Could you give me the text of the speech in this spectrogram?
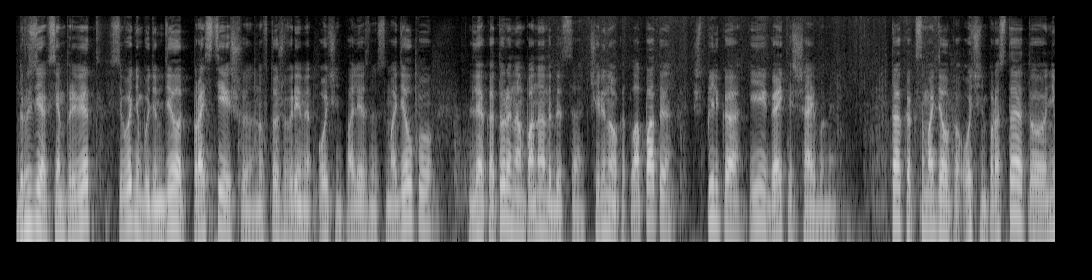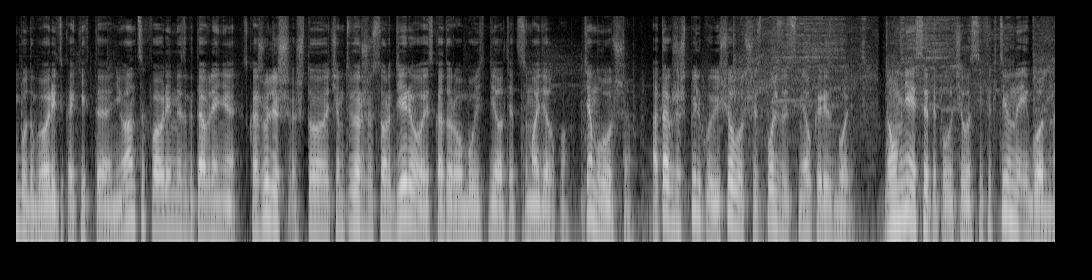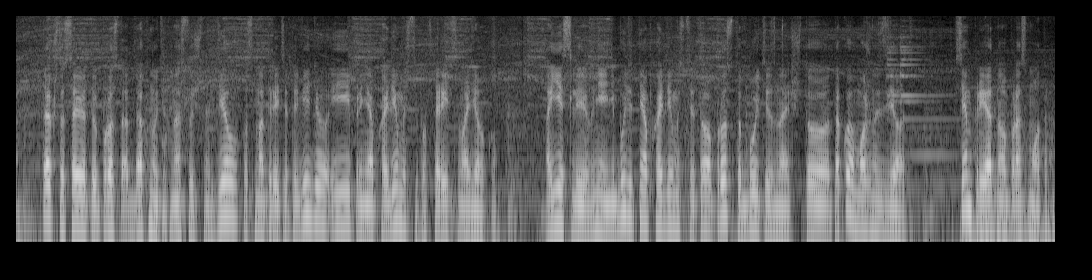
Друзья, всем привет! Сегодня будем делать простейшую, но в то же время очень полезную самоделку, для которой нам понадобится черенок от лопаты, шпилька и гайки с шайбами. Так как самоделка очень простая, то не буду говорить о каких-то нюансах во время изготовления. Скажу лишь, что чем тверже сорт дерева, из которого будете делать эту самоделку, тем лучше. А также шпильку еще лучше использовать с мелкой резьбой. Но у меня и с этой получилось эффективно и годно. Так что советую просто отдохнуть от насущных дел, посмотреть это видео и при необходимости повторить самоделку. А если в ней не будет необходимости, то просто будете знать, что такое можно сделать. Всем приятного просмотра!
